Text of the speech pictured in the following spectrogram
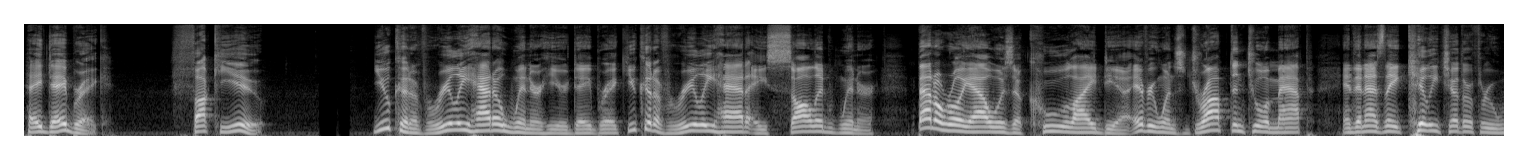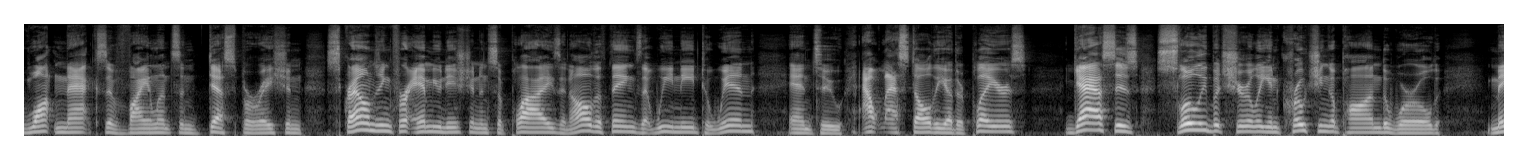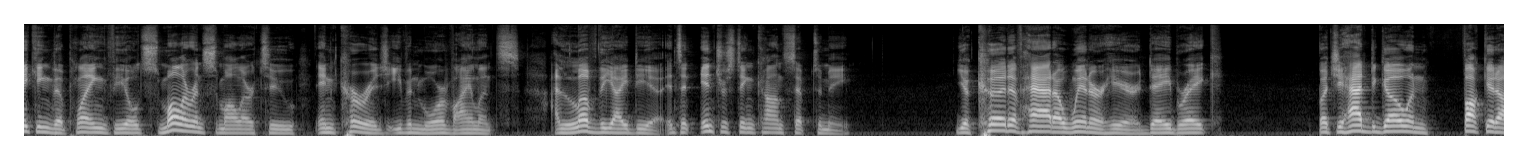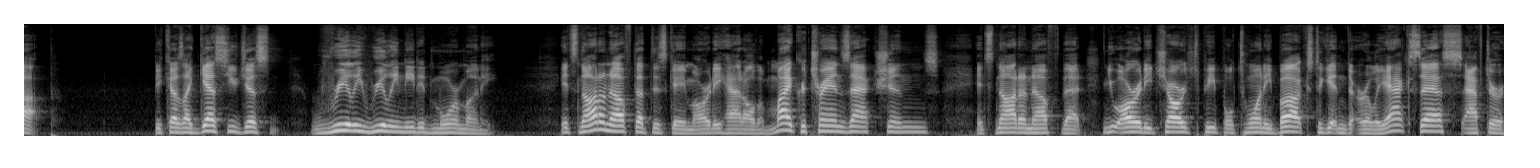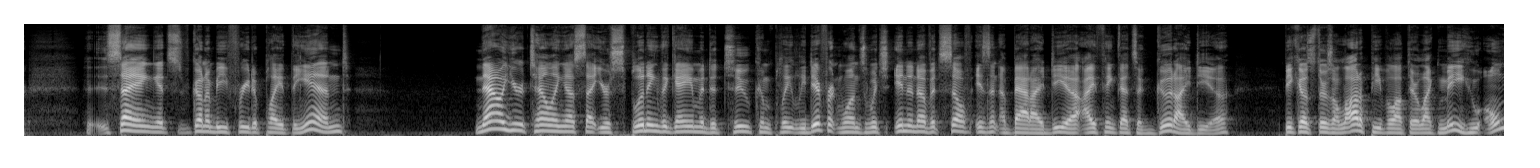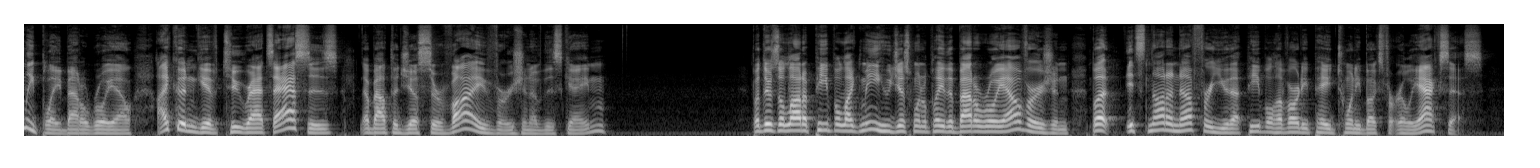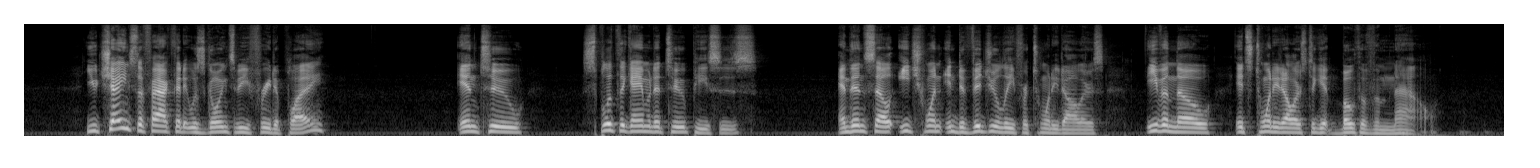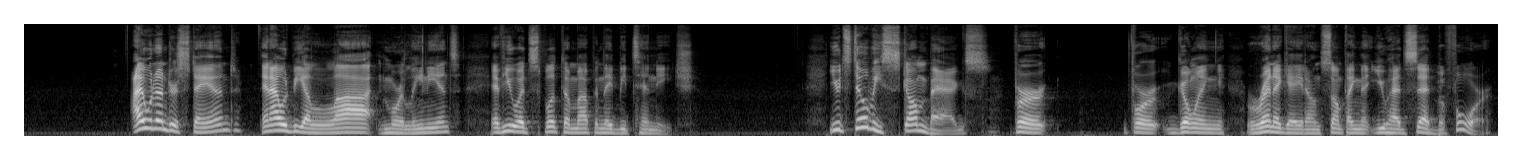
Hey, Daybreak. Fuck you. You could have really had a winner here, Daybreak. You could have really had a solid winner. Battle Royale was a cool idea. Everyone's dropped into a map, and then as they kill each other through wanton acts of violence and desperation, scrounging for ammunition and supplies and all the things that we need to win and to outlast all the other players, gas is slowly but surely encroaching upon the world making the playing field smaller and smaller to encourage even more violence. I love the idea. It's an interesting concept to me. You could have had a winner here, Daybreak, but you had to go and fuck it up. Because I guess you just really, really needed more money. It's not enough that this game already had all the microtransactions. It's not enough that you already charged people 20 bucks to get into early access after saying it's going to be free to play at the end. Now you're telling us that you're splitting the game into two completely different ones, which in and of itself isn't a bad idea. I think that's a good idea because there's a lot of people out there like me who only play Battle Royale. I couldn't give two rats' asses about the Just Survive version of this game. But there's a lot of people like me who just want to play the Battle Royale version. But it's not enough for you that people have already paid 20 bucks for early access. You change the fact that it was going to be free to play into split the game into two pieces and then sell each one individually for $20, even though it's $20 to get both of them now. I would understand, and I would be a lot more lenient if you had split them up and they'd be 10 each you'd still be scumbags for for going renegade on something that you had said before.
